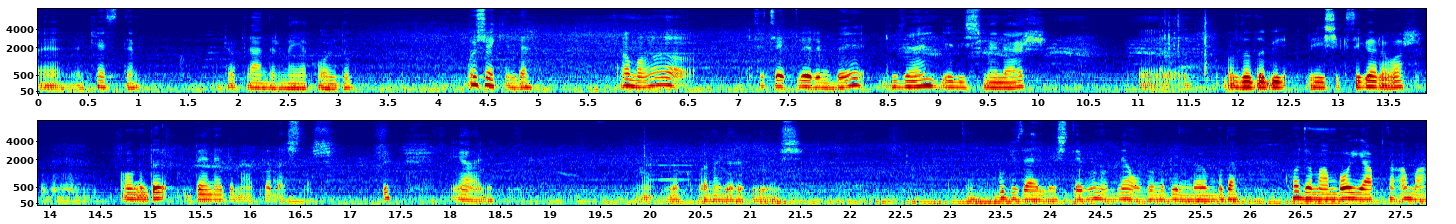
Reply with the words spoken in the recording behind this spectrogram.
E, kestim. Köklendirmeye koydum. Bu şekilde. Ama çiçeklerimde güzel gelişmeler. Ee, burada da bir değişik sigara var. Onu da denedim arkadaşlar. yani. Yok bana göre değilmiş. Bu güzelleşti. Bunun ne olduğunu bilmiyorum. Bu da kocaman boy yaptı ama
